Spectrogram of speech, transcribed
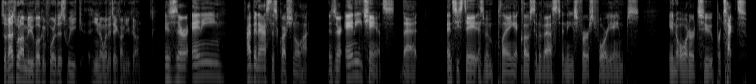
so that's what I'm going to be looking for this week, you know, when they take on UConn. Is there any I've been asked this question a lot. Is there any chance that NC State has been playing it close to the vest in these first four games in order to protect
